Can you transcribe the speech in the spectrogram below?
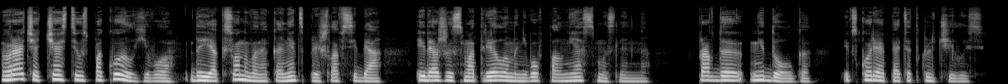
Врач отчасти успокоил его, да и Аксёнова наконец пришла в себя и даже смотрела на него вполне осмысленно. Правда, недолго, и вскоре опять отключилась.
